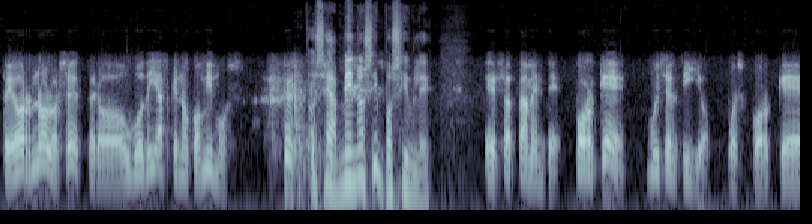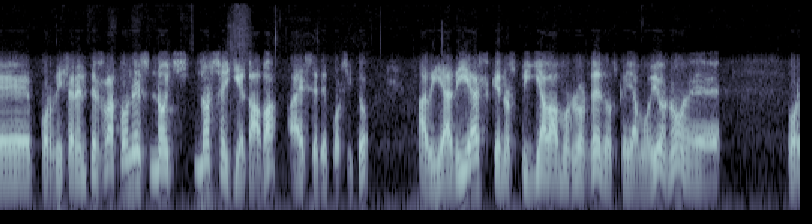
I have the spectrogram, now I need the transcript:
peor no lo sé, pero hubo días que no comimos. O sea, menos imposible. Exactamente. ¿Por qué? Muy sencillo. Pues porque por diferentes razones no, no se llegaba a ese depósito. Había días que nos pillábamos los dedos, que llamo yo, ¿no? Eh, por,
